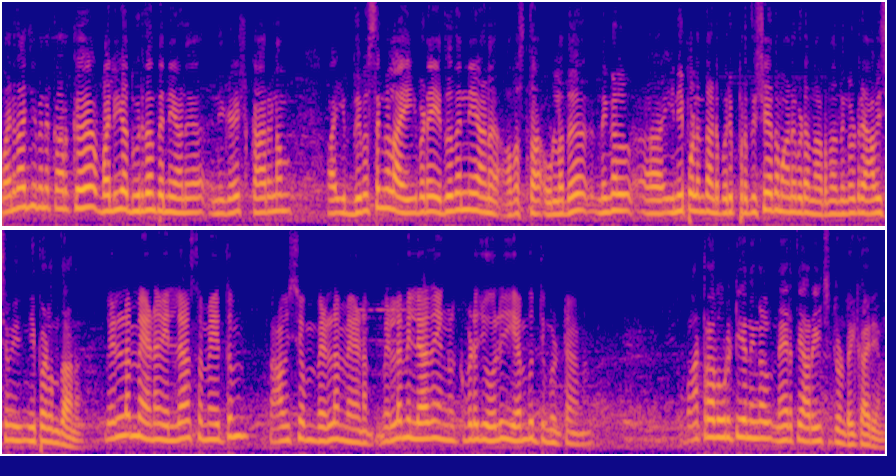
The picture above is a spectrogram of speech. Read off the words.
വനിതാ ജീവനക്കാർക്ക് വലിയ ദുരിതം തന്നെയാണ് നികേഷ്. കാരണം ഈ ദിവസങ്ങളായി ഇവിടെ ഇത് തന്നെയാണ് അവസ്ഥ ഉള്ളത്. നിങ്ങൾ ഇനിയിപ്പോൾ എന്താണ്? ഒരു പ്രതിഷേധമാണ് ഇവിടെ നടന്നത്. നിങ്ങളുടെ ഒരു ആവശ്യം ഇനിയിപ്പോൾ എന്താണ്? വെള്ളം വേണം. എല്ലാ സമയത്തും ആവശ്യം വെള്ളം വേണം. വെള്ളമില്ലാതെ ഞങ്ങൾക്ക് ഇവിടെ ജോലി ചെയ്യാൻ ബുദ്ധിമുട്ടാണ്. വാട്ടർ അതോറിറ്റിയെ നിങ്ങൾ നേരത്തെ അറിയിച്ചിട്ടുണ്ടോ ഇക്കാര്യം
